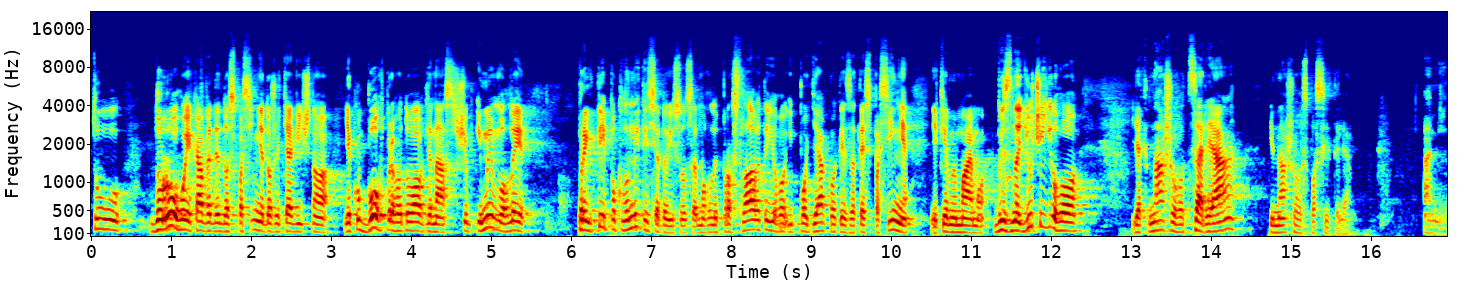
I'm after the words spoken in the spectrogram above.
ту дорогу, яка веде до спасіння, до життя вічного, яку Бог приготував для нас, щоб і ми могли прийти поклонитися до Ісуса, могли прославити Його і подякувати за те спасіння, яке ми маємо, визнаючи Його як нашого Царя і нашого Спасителя. Амінь.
